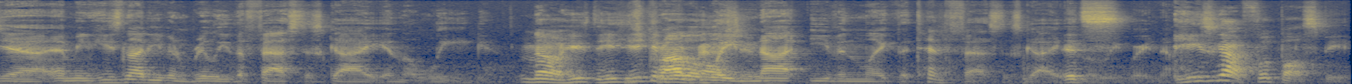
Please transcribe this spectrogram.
Yeah, I mean, he's not even really the fastest guy in the league. No, he's he, He's he probably not even like the tenth fastest guy It's in the league right now. he's got football speed,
